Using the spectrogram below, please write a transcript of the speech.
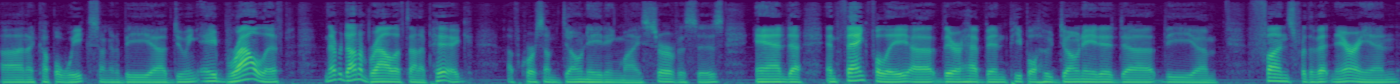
uh, in a couple weeks, I'm going to be uh, doing a brow lift. Never done a brow lift on a pig. Of course, I'm donating my services, and uh, and thankfully, uh, there have been people who donated uh, the um, funds for the veterinarian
